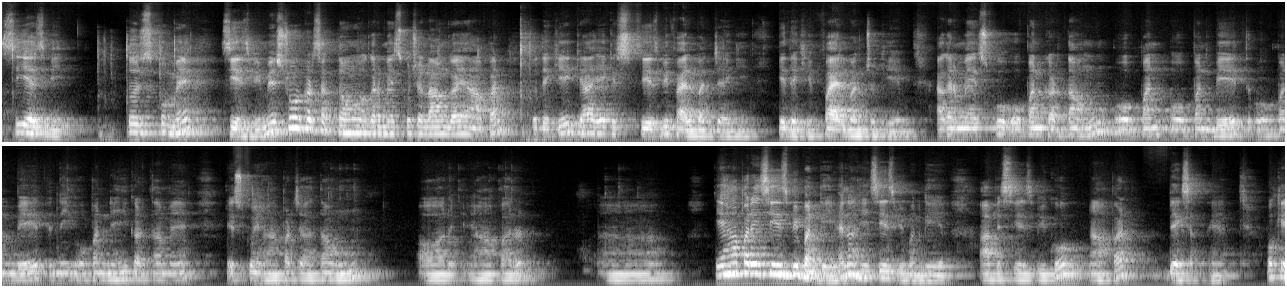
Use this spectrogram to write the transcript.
C S V तो इसको मैं सी एस बी में स्टोर कर सकता हूँ। अगर मैं इसको चलाऊँगा यहाँ पर तो देखिए क्या एक सी एस बी फ़ाइल बन जाएगी। ये देखिए फ़ाइल बन चुकी है। अगर मैं इसको ओपन करता हूँ ओपन ओपन बेत ओपन बेत नहीं ओपन नहीं करता मैं, इसको यहाँ पर जाता हूँ और यहाँ पर यहाँ पर ये सी एस बी बन गई है ना? ये सी एस बी बन गई है। आप इस सी एस बी को यहाँ पर देख सकते हैं। ओके,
